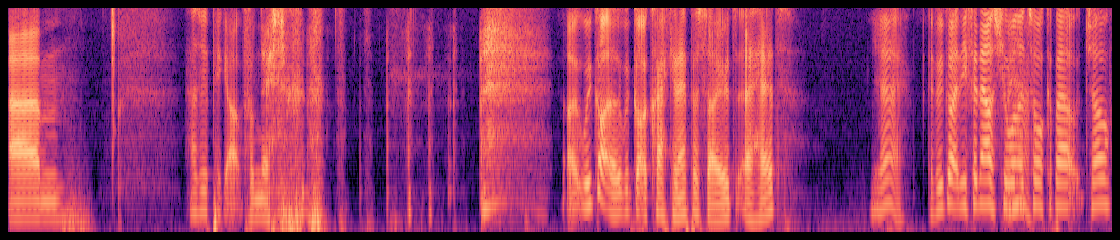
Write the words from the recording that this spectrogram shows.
Um, how do we pick it up from this? uh, we've got a, we've got a cracking episode ahead. yeah. Have we got anything else you want to talk about, Joel?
